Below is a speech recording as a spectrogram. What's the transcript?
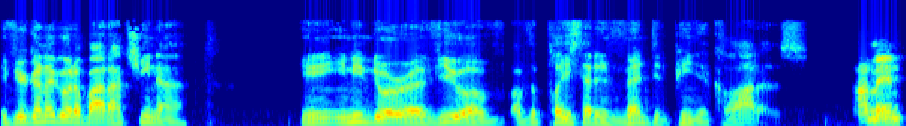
if you're going to go to Barrachina, you, you need to do a review of, of the place that invented pina coladas. I'm in.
